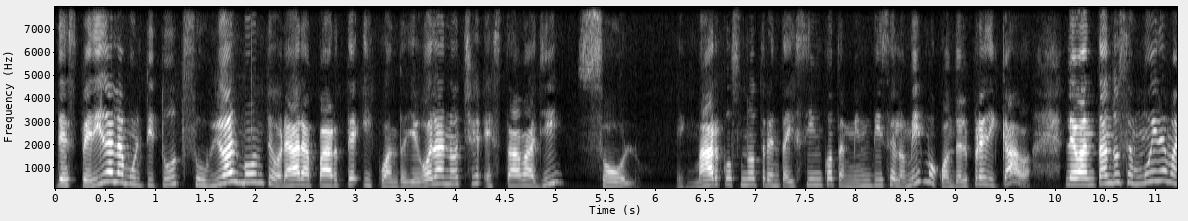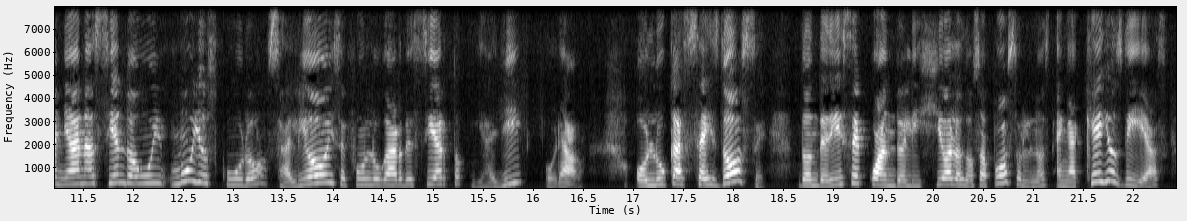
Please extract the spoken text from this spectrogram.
Despedida la multitud, subió al monte a orar aparte y cuando llegó la noche estaba allí solo. En Marcos 1.35 también dice lo mismo cuando él predicaba. Levantándose muy de mañana, siendo aún muy oscuro, salió y se fue a un lugar desierto y allí oraba. O Lucas 6.12, donde dice cuando eligió a los dos apóstoles, en aquellos días,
